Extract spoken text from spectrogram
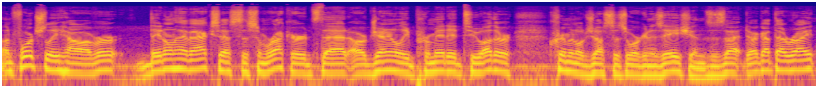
Unfortunately, however, they don't have access to some records that are generally permitted to other criminal justice organizations. Is that do I got that right?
